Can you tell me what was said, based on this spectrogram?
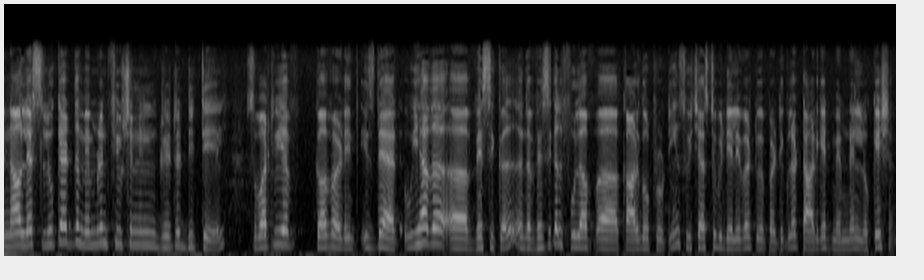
now let's look at the membrane fusion in greater detail. So what we have covered is that we have a, a vesicle and the vesicle full of uh, cargo proteins which has to be delivered to a particular target membrane location.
